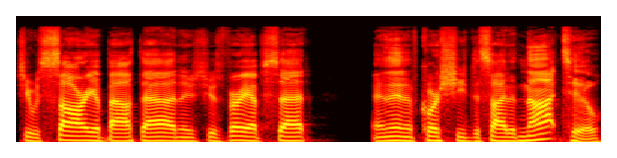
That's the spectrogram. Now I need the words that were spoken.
she was sorry about that, and she was very upset. And then, of course, she decided not to.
